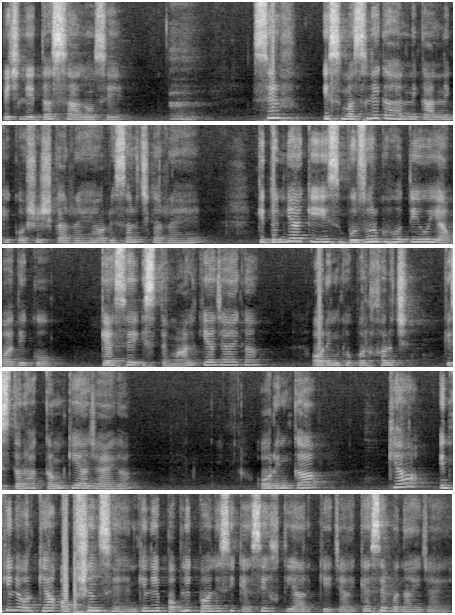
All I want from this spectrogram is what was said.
पिछले दस सालों से सिर्फ़ इस मसले का हल निकालने की कोशिश कर रहे हैं और रिसर्च कर रहे हैं कि दुनिया की इस बुज़ुर्ग होती हुई आबादी को कैसे इस्तेमाल किया जाएगा और इनके ऊपर ख़र्च किस तरह कम किया जाएगा और इनका क्या, इनके लिए और क्या ऑप्शंस हैं? इनके लिए पब्लिक पॉलिसी कैसे इख्तियार की जाए? कैसे बनाई जाए?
